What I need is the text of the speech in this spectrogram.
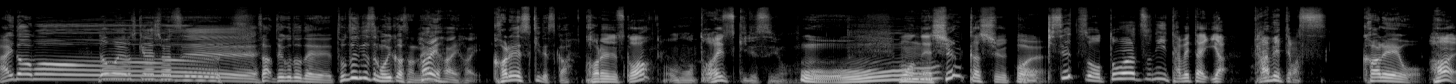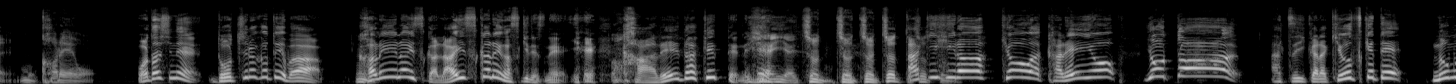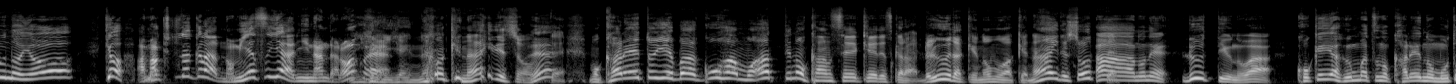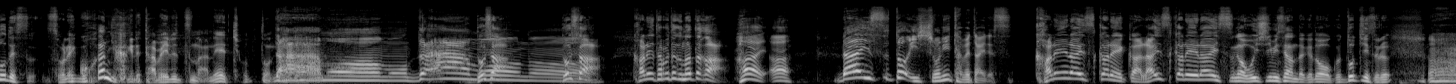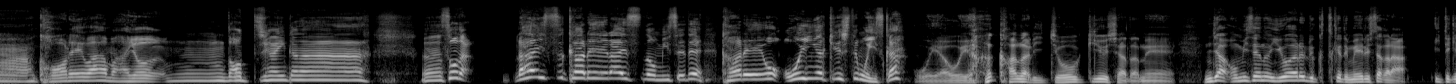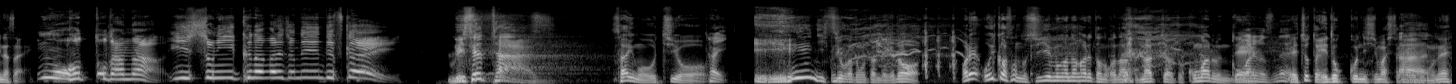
はいどうもどうもよろしくお願いします。さあということで突然ですが及川さんね。はいはいはい。カレー好きですか？カレーですか？もう大好きですよ。もうね春夏秋冬季節を問わずに食べたい。いや食べてます。カレーを。はいもうカレーを。私ねどちらかといえばカレーライスかライスカレーが好きですね。いやカレーだけってね。いやいやちょちょちょちょっと秋広今日はカレーよ。やった暑いから気をつけて飲むのよ。今日甘口だから飲みやすいやになんだろ？いやいやなわけないでしょって。もうカレーといえばご飯もあっての完成形ですからルーだけ飲むわけないでしょって。ああのねルーっていうのは固形や粉末のカレーの元です。それご飯にかけて食べるっつのはねちょっとね。だーもうもうだーもう。どうした？どうした？カレー食べたくなったか？はいあライスと一緒に食べたいですカレーライスカレーかライスカレーライスが美味しい店なんだけどこれどっちにする？うんこれは迷う。うんどっちがいいかな。うんそうだ。ライスカレーライスの店でカレーを追いがけしてもいいですか？おやおやかなり上級者だね。じゃあお店の URL くっつけてメールしたから行ってきなさい。もっと旦那一緒に行く流れじゃねえんですかい。リセッターズ最後オチを、はい。ええに必要かと思ったんだけどあれ及川さんの CM が流れたのかなってなっちゃうと困るんでえちょっと江戸っ子にしましたけれどもね。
